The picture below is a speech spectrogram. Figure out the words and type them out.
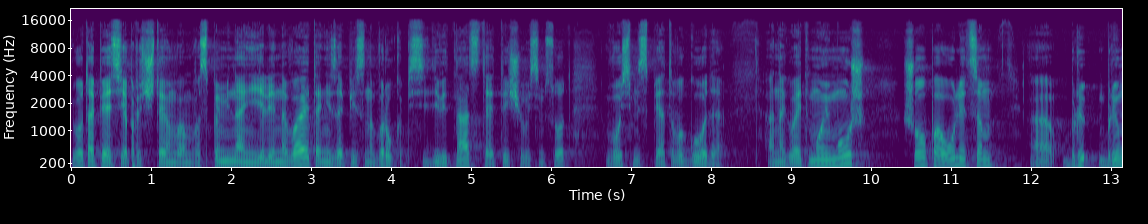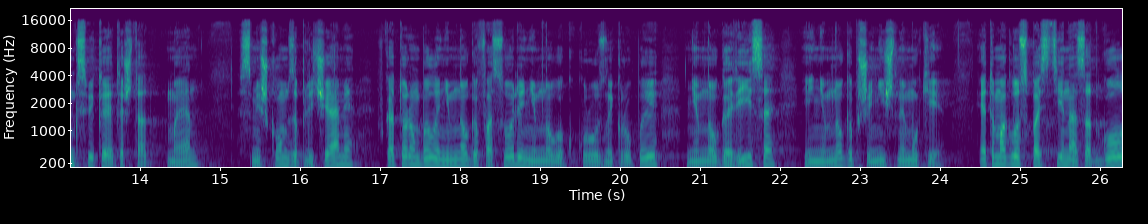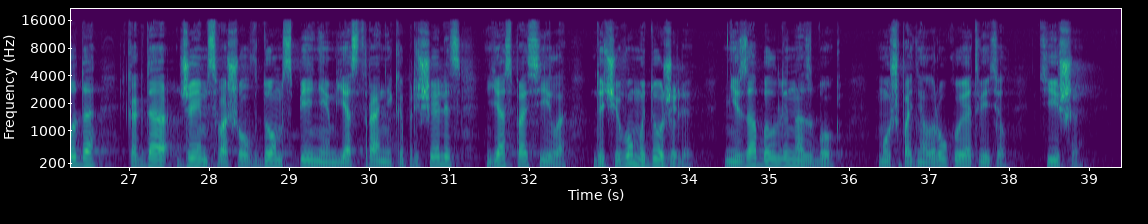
И вот опять я прочитаю вам воспоминания Елены Вайт, они записаны в рукописи 19 1885 года. Она говорит, мой муж шел по улицам а, Брюнксвика, это штат Мэн, с мешком за плечами, в котором было немного фасоли, немного кукурузной крупы, немного риса и немного пшеничной муки. Это могло спасти нас от голода. Когда Джеймс вошел в дом с пением «Я странник и пришелец», я спросила, «До чего мы дожили? Не забыл ли нас Бог?» Муж поднял руку и ответил, «Тише,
